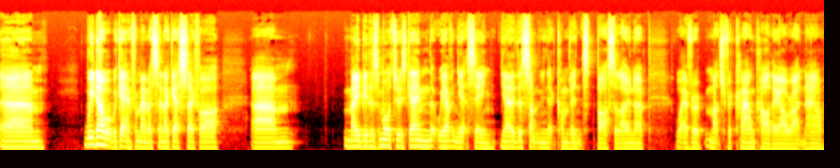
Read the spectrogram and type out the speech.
Um, we know what we're getting from Emerson, I guess, so far. Um, maybe there's more to his game that we haven't yet seen. You know, there's something that convinced Barcelona, whatever much of a clown car they are right now,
